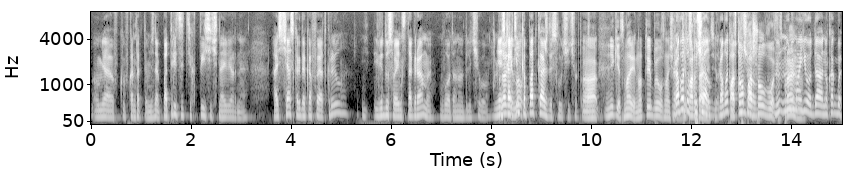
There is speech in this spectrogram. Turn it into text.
у меня в ВКонтакте, не знаю, по 30 тысяч, наверное. А сейчас, когда кафе открыл, веду свои инстаграмы, вот оно для чего. У меня есть Подожди, картинка ну, под каждый случай, черт возьми. А, Никит, смотри, ну ты был, значит, Работал, в скучал, работал, Потом скучал. пошел в офис, ну, правильно? Ну, не мое, да, но как бы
